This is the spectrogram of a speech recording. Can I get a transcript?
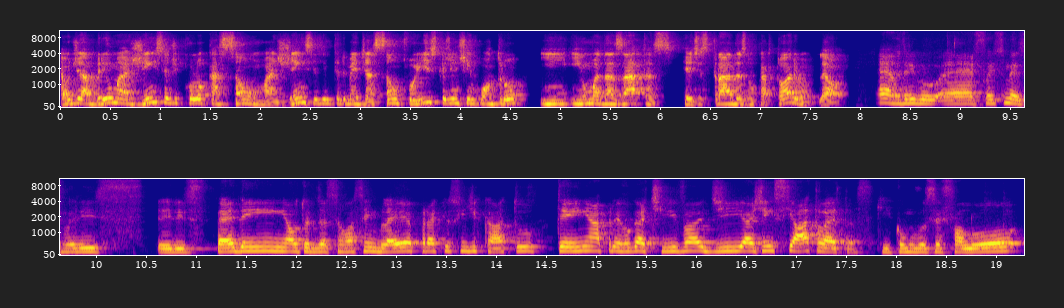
é o de abrir uma agência de colocação, uma agência de intermediação. Foi isso que a gente encontrou em, em uma das atas registradas no cartório, Léo? É, Rodrigo, é, foi isso mesmo. Eles, eles pedem autorização à Assembleia para que o sindicato tenha a prerrogativa de agenciar atletas, que, como você falou,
